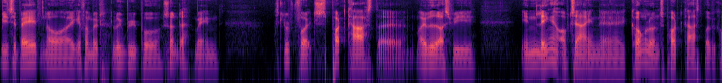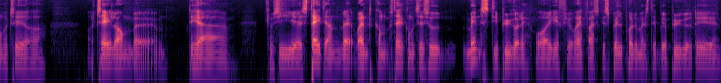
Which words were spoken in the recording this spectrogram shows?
vi er tilbage, når jeg ikke har mødt Lyngby på søndag med en Slutfløjts podcast, uh, og jeg ved også, at vi inden længe optager en uh, Kongelunds podcast, hvor vi kommer til at, at tale om uh, det her kan man sige, øh, stadion, hvordan kom, stadion kommer til at se ud, mens de bygger det, hvor AGF jo rent faktisk skal spille på det, mens det bliver bygget. Det, øh,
